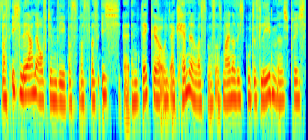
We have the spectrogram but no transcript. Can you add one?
was ich lerne auf dem Weg, was was was ich äh, entdecke und erkenne, was was aus meiner Sicht gutes Leben ist, sprich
